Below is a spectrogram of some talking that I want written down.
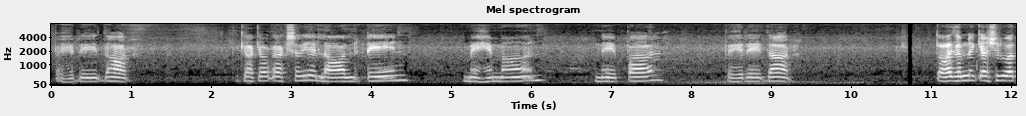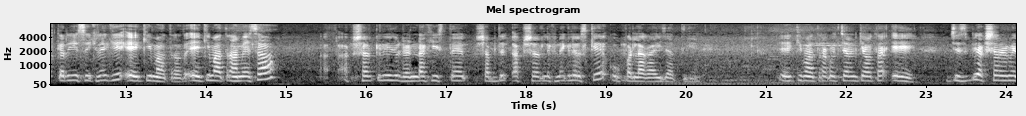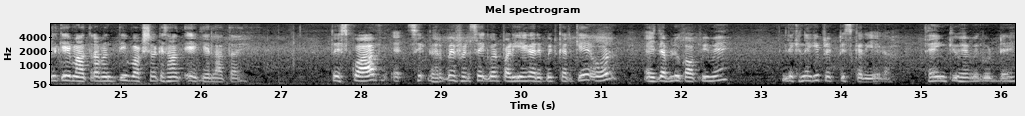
पहरेदार तो क्या क्या होगा अक्षर ये? लालटेन मेहमान, नेपाल पहरेदार तो आज हमने क्या शुरुआत करी है सीखने की? एक ही मात्रा। तो एक ही मात्रा हमेशा अक्षर के लिए जो डंडा खींचते हैं, शब्द अक्षर लिखने के लिए उसके ऊपर लगाई जाती है। एक ही मात्रा का उच्चारण क्या होता है? ए। जिस भी अक्षर में मिलके मात्रा बनती है वो अक्षर के साथ ए कहलाता है। तो इसको आप घर पे फिर से एक बार पढ़िएगा रिपीट करके और एच डब्ल्यू कॉपी में लिखने की प्रैक्टिस करिएगा। Thank you have a good day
